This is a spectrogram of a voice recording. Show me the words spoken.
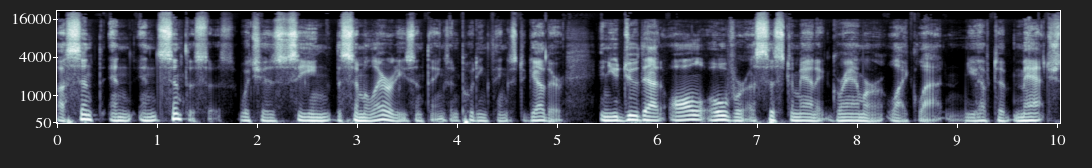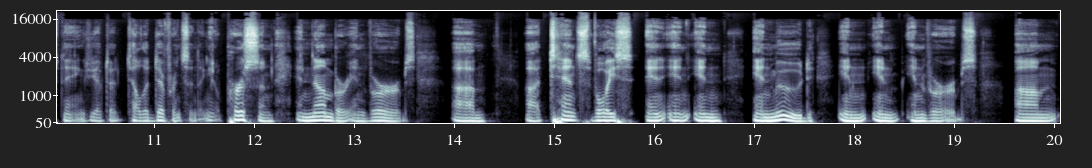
a synth and, and synthesis, which is seeing the similarities in things and putting things together. And you do that all over a systematic grammar like Latin. You have to match things. You have to tell the difference in you know person and number in verbs, um, uh, tense, voice, and in in and mood in in in verbs. Um,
